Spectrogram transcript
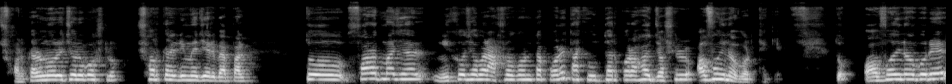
সরকার নড়ে চড়ে বসল, সরকারের ইমেজের ব্যাপার। তো ফরাদ মাজার নিখোঁজ হবার আঠারো ঘণ্টা পরে তাকে উদ্ধার করা হয় যশোরের অভয়নগর থেকে। তো অভয়নগরের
